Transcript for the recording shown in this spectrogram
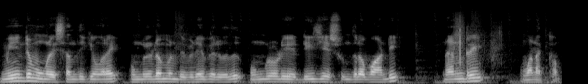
மீண்டும் உங்களை சந்திக்கும் வரை உங்களிடமிருந்து விடைபெறுவது உங்களுடைய டிஜே சுந்தரபாண்டி. நன்றி வணக்கம்.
